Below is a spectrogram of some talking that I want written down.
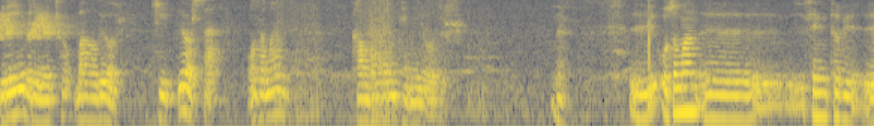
bireyi bireye çok bağlıyor, kilitliyorsa o zaman kavgaların temeli odur. Ee, o zaman e, senin tabii e,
